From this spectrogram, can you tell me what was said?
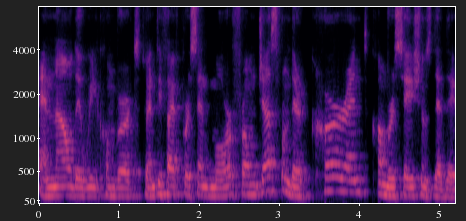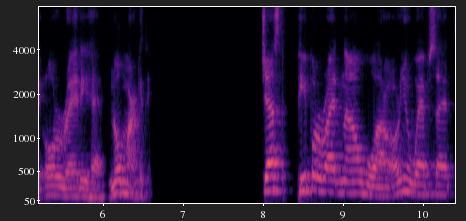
And now they will convert 25% more from just from their current conversations that they already have. No marketing. Just people right now who are on your website,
